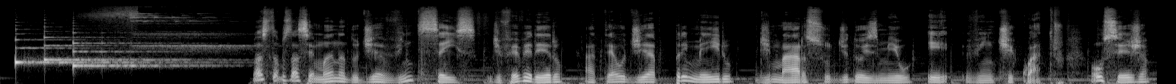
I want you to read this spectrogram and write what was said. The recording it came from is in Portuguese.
Nós estamos na semana do dia 26 de fevereiro até o dia 1 de março de 2024, ou seja,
